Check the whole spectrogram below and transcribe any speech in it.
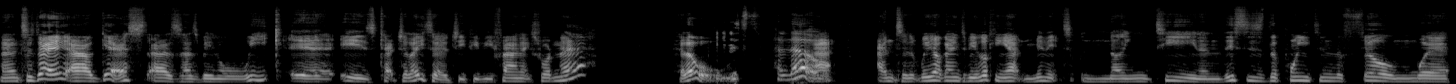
And today, our guest, as has been all week, eh, is CacciaLater, GPB fan extraordinaire. Hello. Yes. Hello. Uh, and to, we are going to be looking at minute 19 and this is the point in the film where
